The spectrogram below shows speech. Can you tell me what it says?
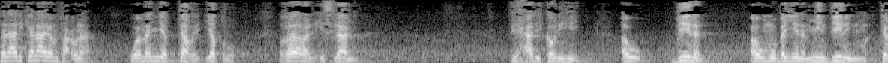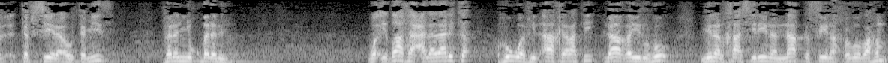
فذلك لا ينفعنا. ومن يبتغي يطلب غير الإسلام في حال كونه أو دينا أو مبينا من دين تفسير أو تمييز فلن يقبل منه. وإضافة على ذلك هو في الآخرة لا غيره من الخاسرين الناقصين حظوظهم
